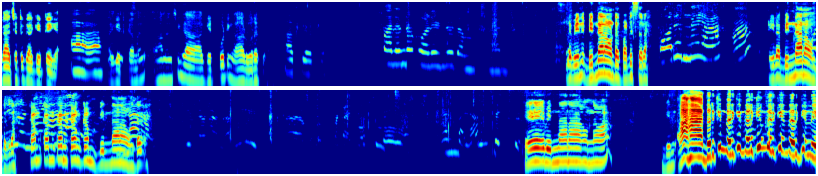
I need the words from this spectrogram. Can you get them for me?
ఆ, చెట్టు గెట్టే ఇక ఆ, గెట్ ఆ నుంచి ఇంకా ఆ గెట్ పోటీ ఇంకా ఆడు వరకు. బిందానా ఉంటుంది పట్టిస్తారా? ఇక్కడ బిందానా ఉంటుంది come come come come come బిందానా ఉంటుంది. ఏ బిందానా ఉన్నావా? ఆహా దొరికింది దొరికింది దొరికింది దొరికింది దొరికింది.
